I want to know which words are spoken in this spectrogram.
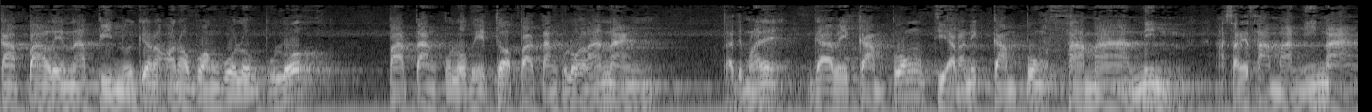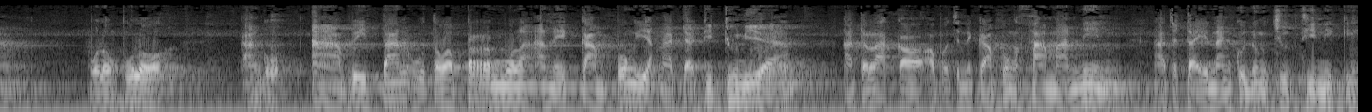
kapale Nabi Nuh iki ana wong 80 patang puluh wedok patang puluh lanang tadi mulai gawe kampung diarani kampung Samanin asalnya Samanina puluh-puluh kanggo awitan utawa permulaane kampung yang ada di dunia adalah kau apa jenis kampung Samanin nah cedai nang Gunung Judi niki.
